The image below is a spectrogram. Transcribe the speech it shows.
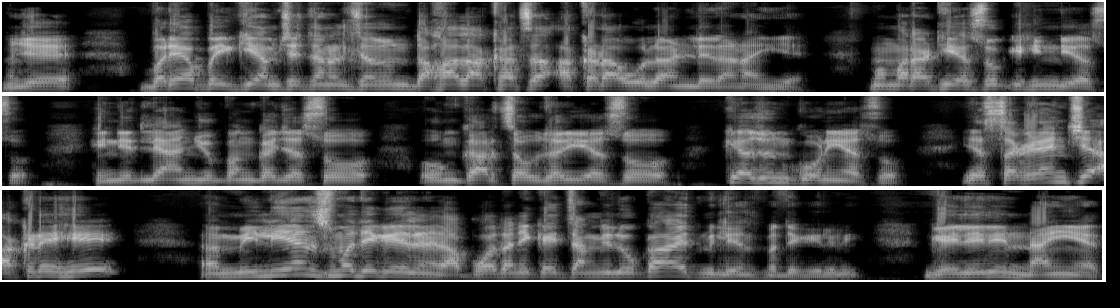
म्हणजे बऱ्यापैकी आमच्या चॅनलचे अजून दहा लाखाचा आकडा ओलांडलेला आहे मग मराठी असो की हिंदी असो. हिंदीतले अंजू पंकज असो ओंकार चौधरी असो की अजून कोणी असो. या सगळ्यांचे आकडे हे मिलियन्समध्ये गेलेले नाहीत. अपवाद आणि काही चांगली लोक आहेत मिलियन्समध्ये गेलेली. गेलेली नाही आहेत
